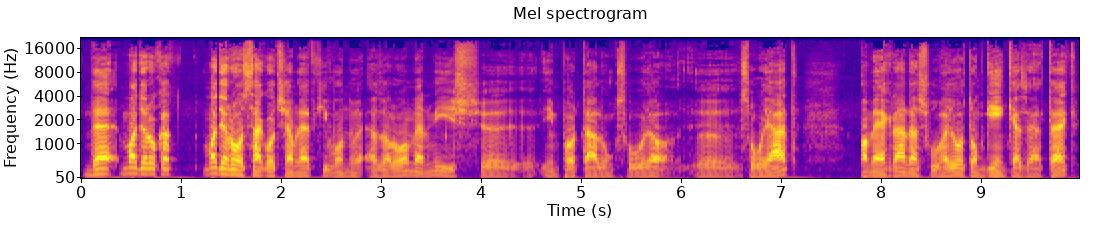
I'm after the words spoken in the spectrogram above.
De magyarokat, Magyarországot sem lehet kivonni ez alól, mert mi is importálunk szója, szóját, amelyek ráadásul, ha jól tudom, génkezeltek,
